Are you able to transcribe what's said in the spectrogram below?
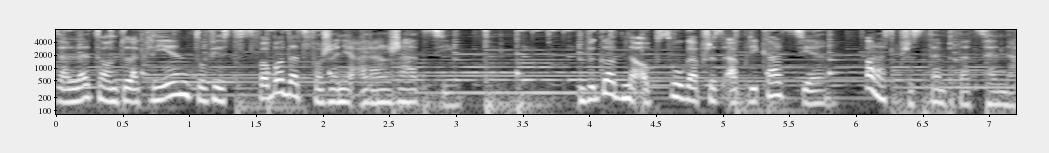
Zaletą dla klientów jest swoboda tworzenia aranżacji, wygodna obsługa przez aplikację oraz przystępna cena.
